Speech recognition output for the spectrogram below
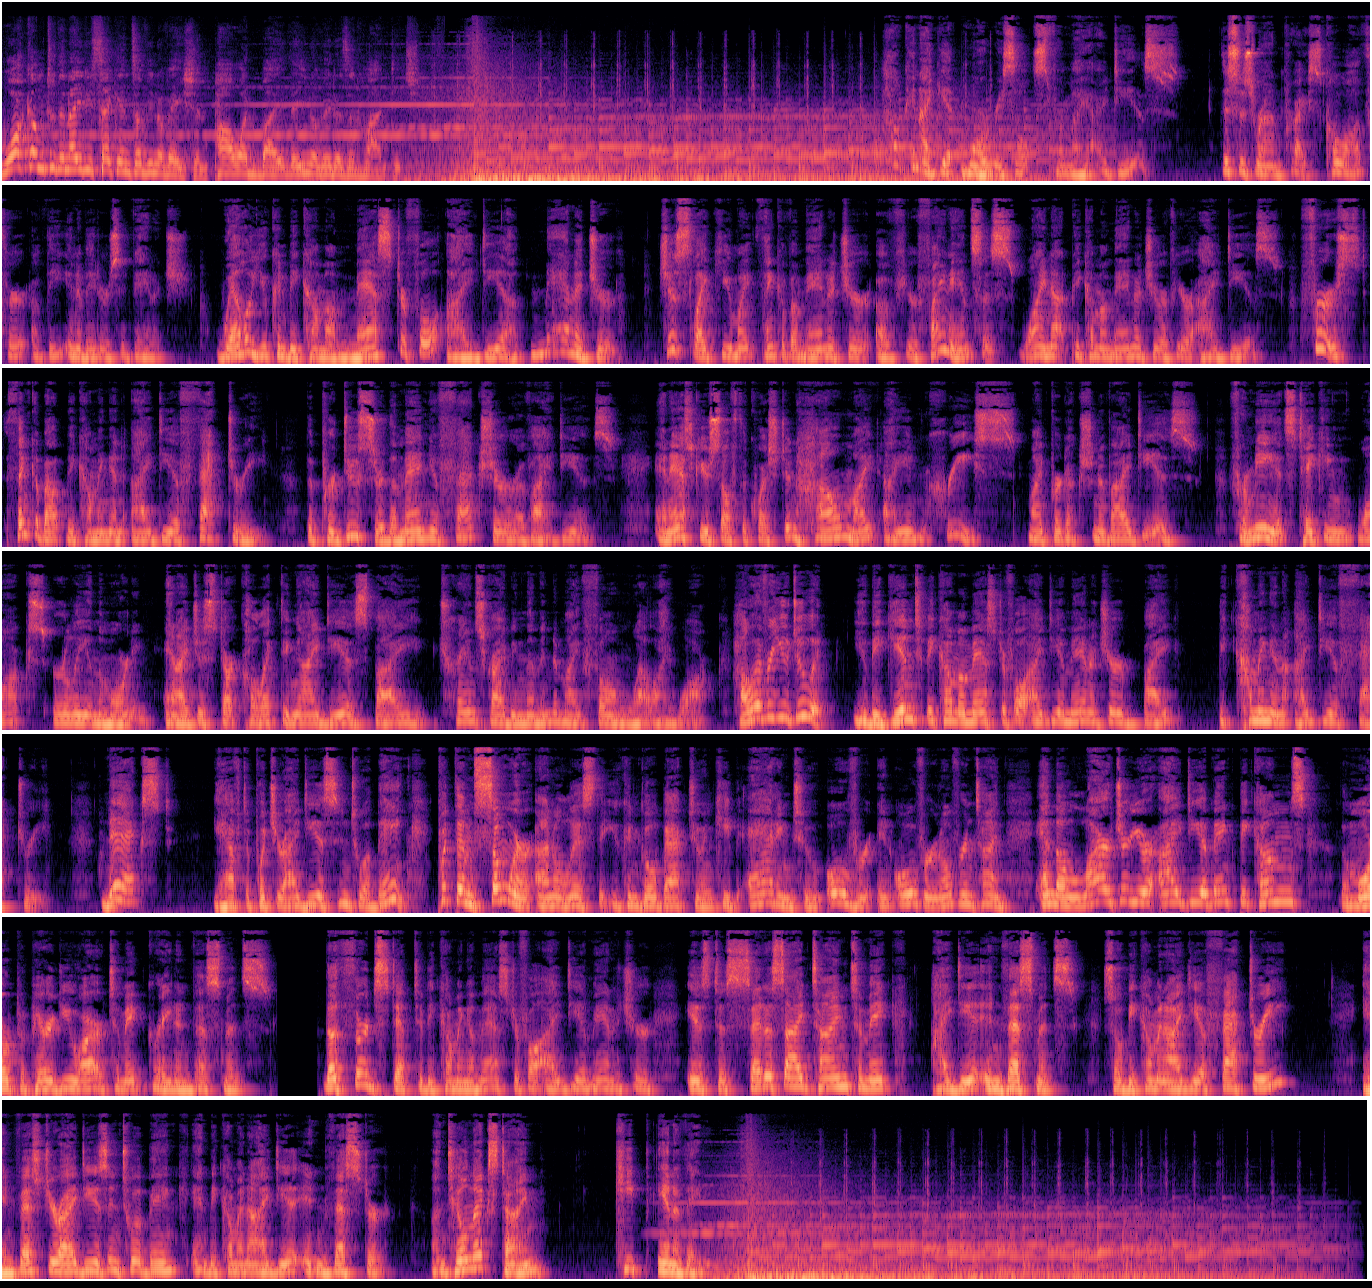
Welcome to the 90 Seconds of Innovation, powered by the Innovator's Advantage. How can I get more results from my ideas? This is Ron Price, co author of The Innovator's Advantage. Well, you can become a masterful idea manager. Just like you might think of a manager of your finances, why not become a manager of your ideas? First, think about becoming an idea factory, the producer, the manufacturer of ideas, and ask yourself the question how might I increase my production of ideas? For me, it's taking walks early in the morning, and I just start collecting ideas by transcribing them into my phone while I walk. However, you do it, you begin to become a masterful idea manager by becoming an idea factory. Next, you have to put your ideas into a bank. Put them somewhere on a list that you can go back to and keep adding to over and over and over in time. And the larger your idea bank becomes, the more prepared you are to make great investments. The third step to becoming a masterful idea manager is to set aside time to make idea investments. So become an idea factory, invest your ideas into a bank, and become an idea investor. Until next time, keep innovating.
